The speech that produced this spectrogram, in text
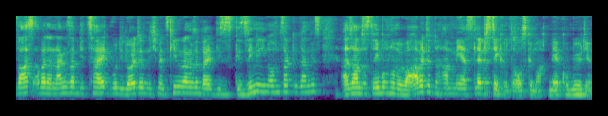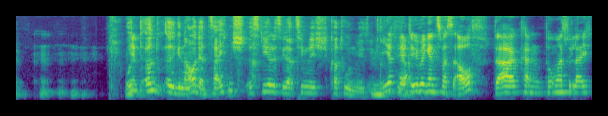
war es aber dann langsam die Zeit, wo die Leute nicht mehr ins Kino gegangen sind, weil dieses Gesinge ihnen auf den Sack gegangen ist. Also haben sie das Drehbuch nochmal überarbeitet und haben mehr Slapstick draus gemacht, mehr Komödie. Und, und äh, genau, der Zeichenstil ist wieder ziemlich cartoonmäßig. Mir fällt Ja. übrigens was auf, da kann Thomas vielleicht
